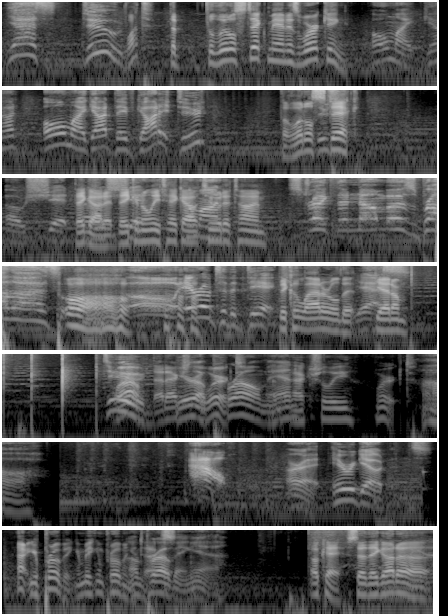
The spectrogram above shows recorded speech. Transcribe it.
Yes, dude. What? The the little stick man is working. Oh my god. Oh my god. They've got it, dude. The little There's- stick. Oh shit. They got Oh, it. They shit. can only take out Come two on. at a time. Strength in numbers, brothers. Oh. Oh, arrow to the dick. They collateraled it. Yes. Get them. Dude, Wow, that actually you're a worked. pro, That man. actually worked. Oh. Ow. All right, here we go. Ah, you're probing. You're making probing I'm attacks. probing, yeah. Okay, so they got a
